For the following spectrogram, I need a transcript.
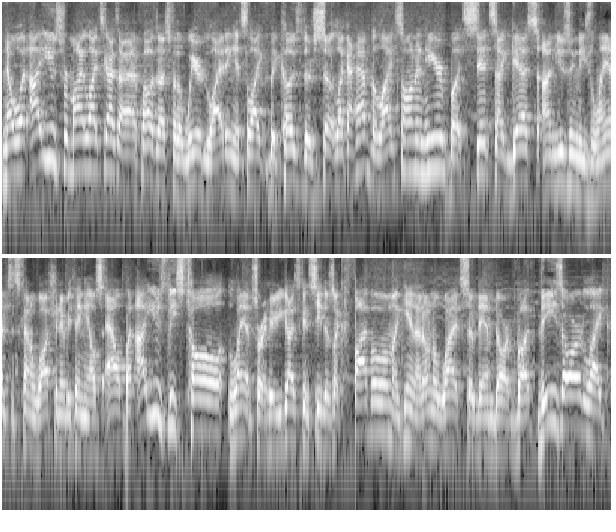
Now, what I use for my lights, guys, I apologize for the weird lighting. It's like because there's so, like I have the lights on in here, but since I guess I'm using these lamps, it's kind of washing everything else out. But I use these tall lamps right here. You guys can see there's like five of them. Again, I don't know why it's so damn dark, but these are like,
